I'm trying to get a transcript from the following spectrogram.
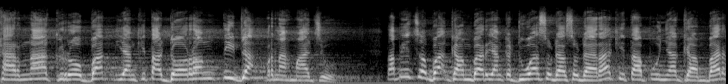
karena gerobak yang kita dorong tidak pernah maju. Tapi coba gambar yang kedua saudara-saudara kita punya gambar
